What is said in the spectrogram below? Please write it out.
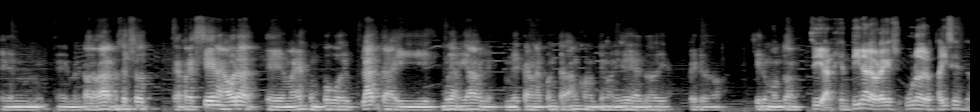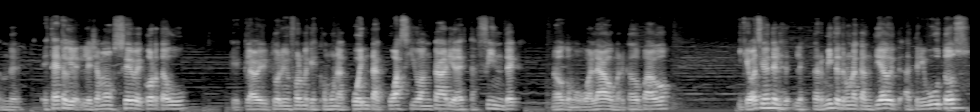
el mercado laboral. No sé, yo recién ahora eh, manejo un poco de plata y es muy amigable. En vez de crear una cuenta de banco no tengo ni idea todavía, pero sirve un montón. Sí, Argentina la verdad que es uno de los países donde está esto que le llamamos CB corta U, que clave todo el informe, que es como una cuenta cuasi bancaria de esta fintech, ¿no? como Walla o Mercado Pago, y que básicamente les, permite tener una cantidad de atributos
